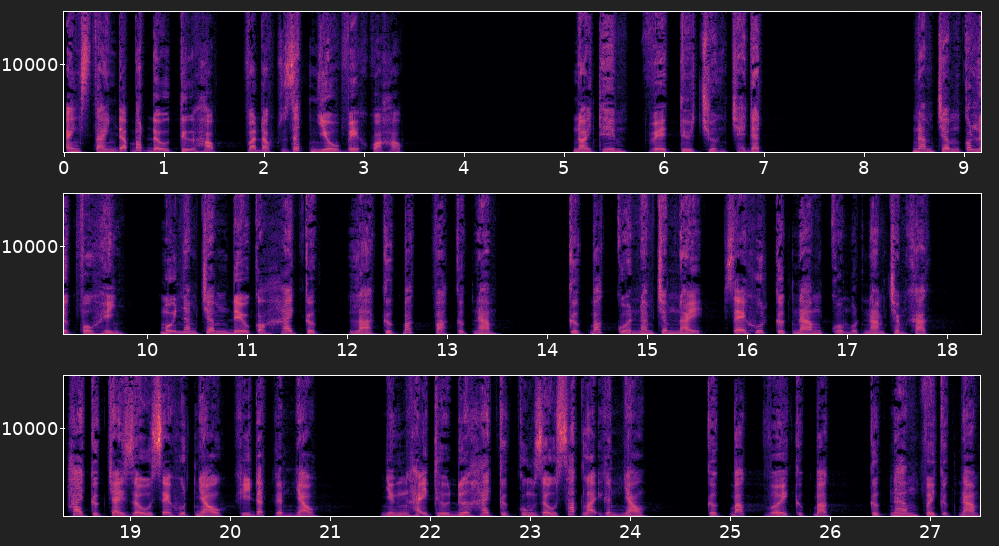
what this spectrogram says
Einstein đã bắt đầu tự học và đọc rất nhiều về khoa học. Nói thêm về từ trường trái đất. Nam châm có lực vô hình, mỗi nam châm đều có hai cực là cực bắc và cực nam. Cực bắc của nam châm này sẽ hút cực nam của một nam châm khác. Hai cực trái dấu sẽ hút nhau khi đặt gần nhau. Nhưng hãy thử đưa hai cực cùng dấu sát lại gần nhau. Cực bắc với cực bắc, cực nam với cực nam,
